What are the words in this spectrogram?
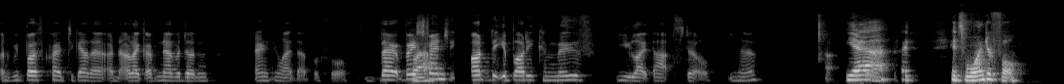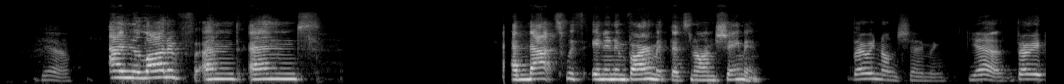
And we both cried together and like i've never done anything like that before. Very very wow. strange that your body can move you like that still you know? Yeah, it's wonderful. Yeah. And a lot of and and and that's within an environment that's non-shaming. Very non-shaming. Yeah, very.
